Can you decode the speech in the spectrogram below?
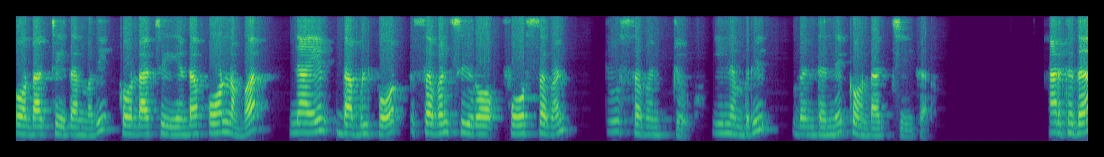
കോണ്ടാക്ട് ചെയ്താൽ മതി. കോണ്ടാക്ട് ചെയ്യേണ്ട phone number nine double four seven zero four seven two seven two. ഈ നമ്പറിൽ ഉടൻ തന്നെ കോണ്ടാക്ട് ചെയ്യുക. അടുത്തത്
